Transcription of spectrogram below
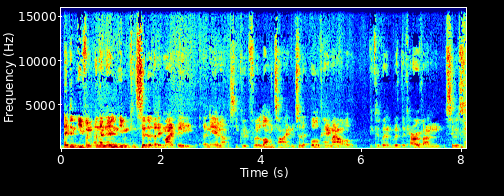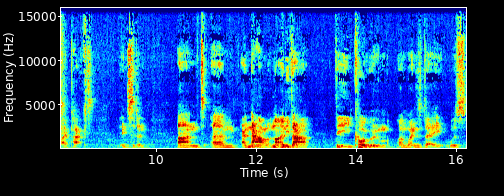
they didn't even and then they didn't even consider that it might be a neo-Nazi group for a long time until it all came out because with the caravan suicide pact incident, and um, and now not only that. The courtroom on Wednesday was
